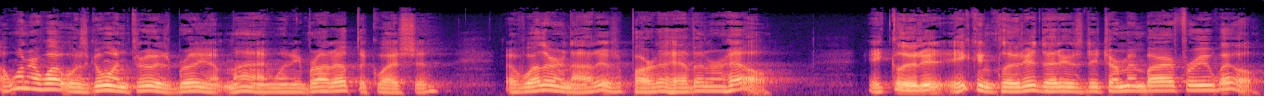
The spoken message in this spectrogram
I wonder what was going through his brilliant mind when he brought up the question of whether or not it is a part of heaven or hell. He concluded, he concluded that it is determined by our free will.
